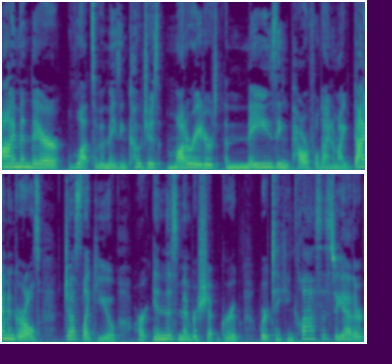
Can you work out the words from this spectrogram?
I'm in there, lots of amazing coaches, moderators, amazing, powerful dynamite diamond girls just like you are in this membership group. We're taking classes together,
